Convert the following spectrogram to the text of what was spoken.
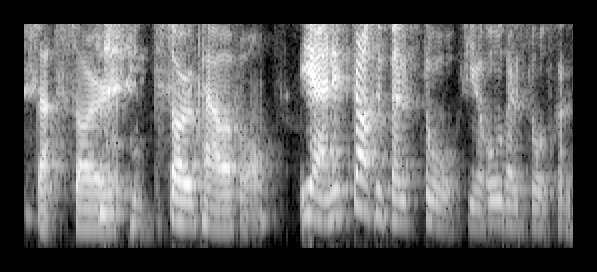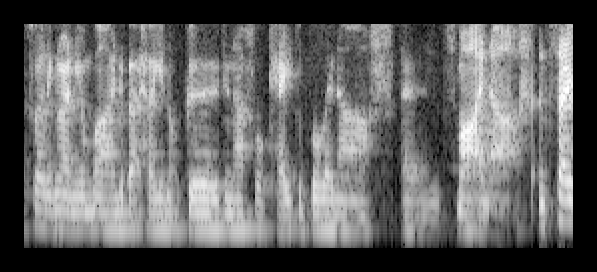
That's so, so powerful. Yeah, and it starts with those thoughts, you know, all those thoughts kind of swirling around your mind about how you're not good enough or capable enough and smart enough. And so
